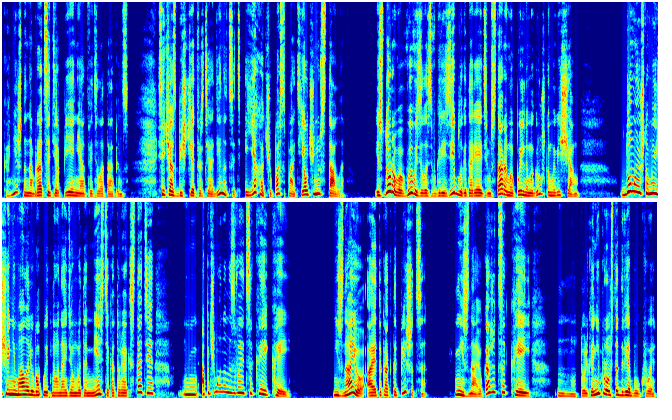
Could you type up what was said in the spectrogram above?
«Конечно, набраться терпения», — ответила Таппинс. «Сейчас без четверти одиннадцать, и я хочу поспать. Я очень устала. И здорово вывозилась в грязи благодаря этим старым и пыльным игрушкам и вещам. Думаю, что мы еще немало любопытного найдем в этом месте, которое, кстати... А почему оно называется Кей-Кей? Не знаю, а это как-то пишется? Не знаю, кажется, Кей, но только не просто две буквы.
